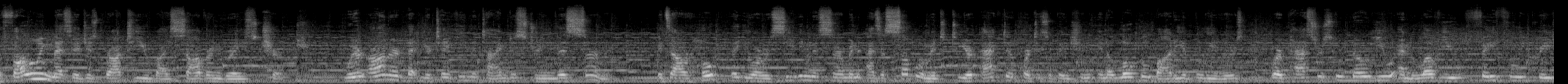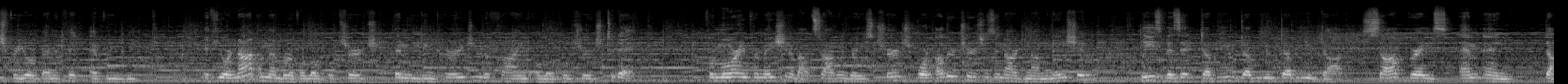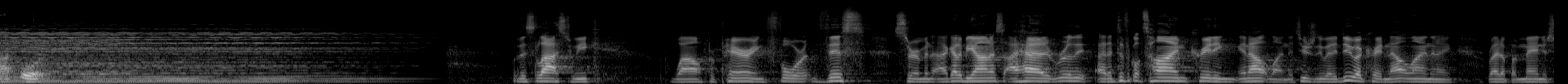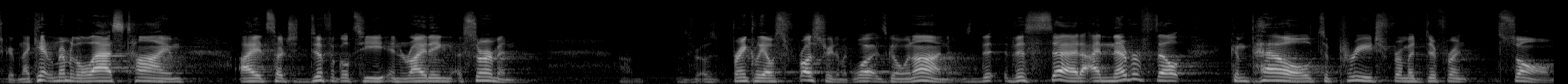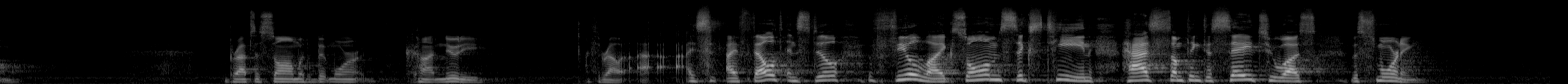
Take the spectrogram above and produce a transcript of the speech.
The following message is brought to you by Sovereign Grace Church. We're honored that you're taking the time to stream this sermon. It's our hope that you are receiving this sermon as a supplement to your active participation in a local body of believers where pastors who know you and love you faithfully preach for your benefit every week. If you are not a member of a local church, then we'd encourage you to find a local church today. For more information about Sovereign Grace Church or other churches in our denomination, please visit www.sovgracemn.org. This last week, while preparing for this sermon, I got to be honest, I had really had a difficult time creating an outline. That's usually what I do. I create an outline, then I write up a manuscript. And I can't remember the last time I had such difficulty in writing a sermon. Was, frankly, I was frustrated. I'm like, what is going on? This said, I never felt compelled to preach from a different psalm. Perhaps a psalm with a bit more continuity throughout. I, I, I, felt and still feel like Psalm 16 has something to say to us this morning,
